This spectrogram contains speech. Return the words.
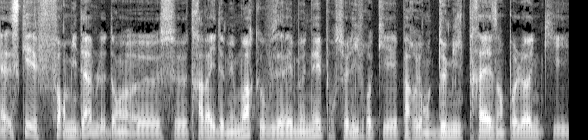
Euh, ce qui est formidable dans euh, ce travail de mémoire que vous avez mené pour ce livre qui est paru en 2013 en Pologne, qui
